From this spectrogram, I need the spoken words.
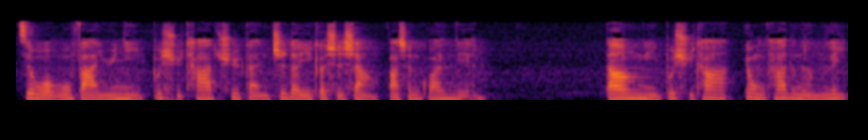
自我无法与你不许它去感知的一个实相发生关联。当你不许它用它的能力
